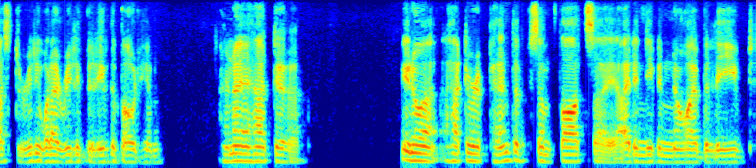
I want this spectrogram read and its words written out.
as to really what I really believed about Him, and I had to, you know, I had to repent of some thoughts I, I didn't even know I believed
